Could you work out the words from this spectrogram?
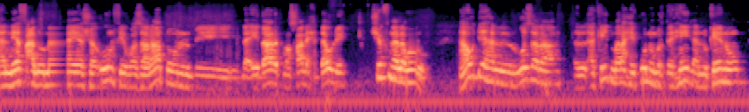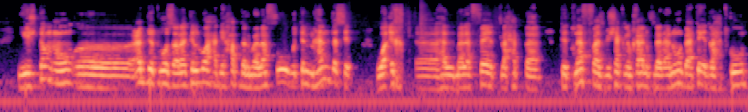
أن يفعلوا ما يشاءون في وزاراتهم لإدارة مصالح الدولة. شفنا لو هودي هالوزراء أكيد ما راح يكونوا مرتاحين لأنه كانوا يجتمعوا آه، عدة وزراء كل واحد يحضر ملفه وتم هندسة واخ آه، هالملفات لحتى تتنفذ بشكل مخالف للقانون. بعتقد راح تكون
